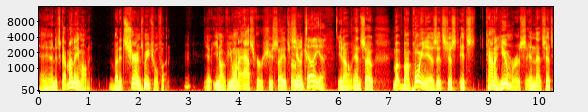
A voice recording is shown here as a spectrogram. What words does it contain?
and it's got my name on it, but it's Sharon's mutual fund. You know, if you want to ask her, she'll say it's her. She'll tell fund. you. You know, and so my, my point is, it's just it's kind of humorous in that sense,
